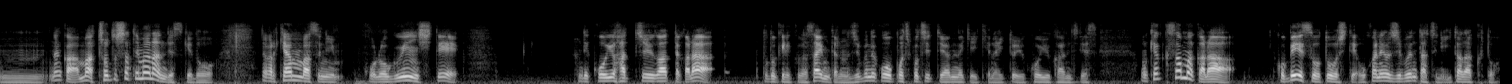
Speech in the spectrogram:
うん、なんか、まあ、ちょっとした手間なんですけど、だからキャンバスにこうログインして、で、こういう発注があったから、届けてくださいみたいなのを自分でこうポチポチってやんなきゃいけないという、こういう感じです。お客様からこうベースを通してお金を自分たちにいただくと。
